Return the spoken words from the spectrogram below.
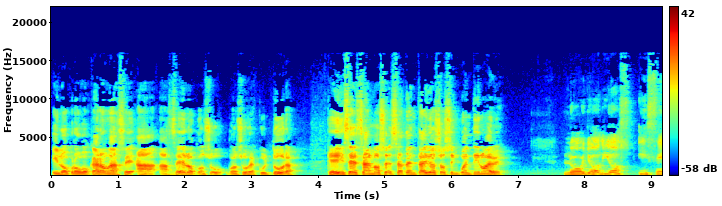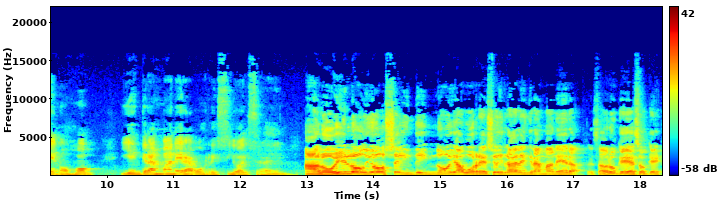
y lo provocaron a, hacerlo con, con sus esculturas. ¿Qué dice el Salmo 78, 59? Lo oyó Dios y se enojó y en gran manera aborreció a Israel. Al oírlo Dios se indignó y aborreció a Israel en gran manera. ¿Usted sabe lo que es eso? Que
